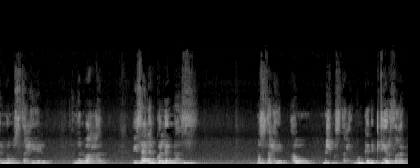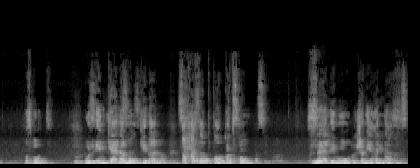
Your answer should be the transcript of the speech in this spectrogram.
إنه مستحيل إنه الواحد يسالم كل الناس. مستحيل أو مش مستحيل ممكن كثير صعب. مزبوط قل إن كان ممكنا فحسب طاقتكم. سالموا جميع الناس.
